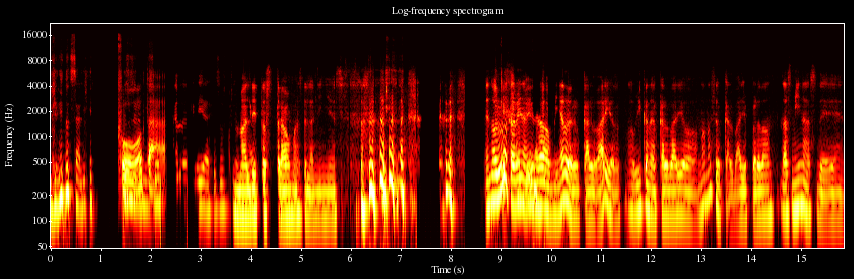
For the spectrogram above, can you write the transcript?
queriendo salir. Ese era mi sueño, Jota. cada vez que veía a Jesús malditos traumas de la niñez. en Oruro también a mí me daba miedo el calvario. Ubican el calvario, no, no es el calvario, perdón, las minas de,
